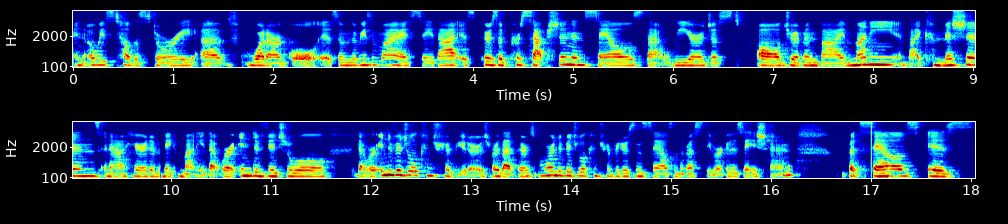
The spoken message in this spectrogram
and always tell the story of what our goal is. And the reason why I say that is there's a perception in sales that we are just all driven by money and by commissions and out here to make money, that we're individual, that we're individual contributors, or that there's more individual contributors in sales than the rest of the organization. But sales is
